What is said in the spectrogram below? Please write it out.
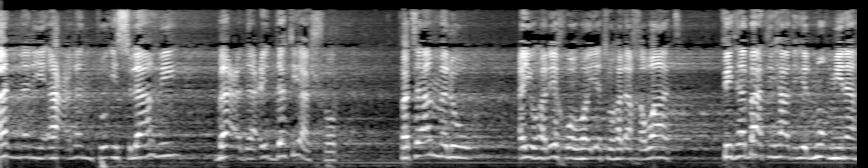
أنني أعلنت إسلامي بعد عدة أشهر. فتأملوا أيها الإخوة وأيتها الأخوات في ثبات هذه المؤمنة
